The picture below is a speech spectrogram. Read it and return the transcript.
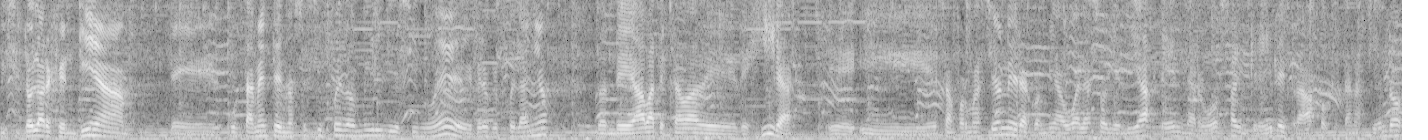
visitó la Argentina justamente, no sé si fue 2019, creo que fue el año, donde Abat estaba de gira eh, y esa formación era con Mia Wallace hoy en día en Nervosa, increíble trabajo que están haciendo.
